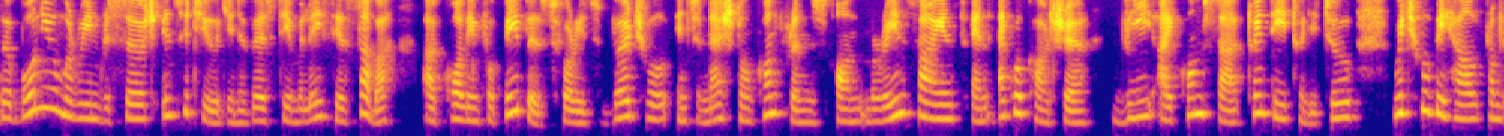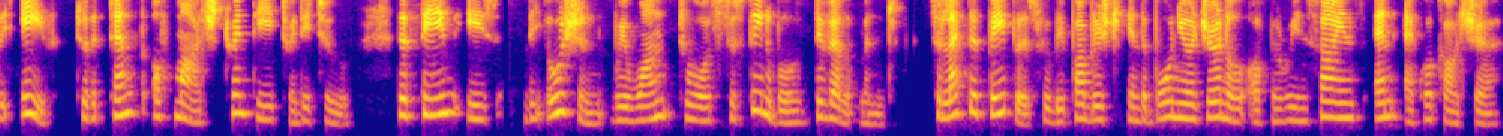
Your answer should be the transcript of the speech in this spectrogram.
The Borneo Marine Research Institute, University of Malaysia Sabah, are calling for papers for its virtual international conference on marine science and aquaculture, VICOMSA 2022, which will be held from the 8th to the 10th of March 2022. The theme is The Ocean We Want Towards Sustainable Development. Selected papers will be published in the Borneo Journal of Marine Science and Aquaculture.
